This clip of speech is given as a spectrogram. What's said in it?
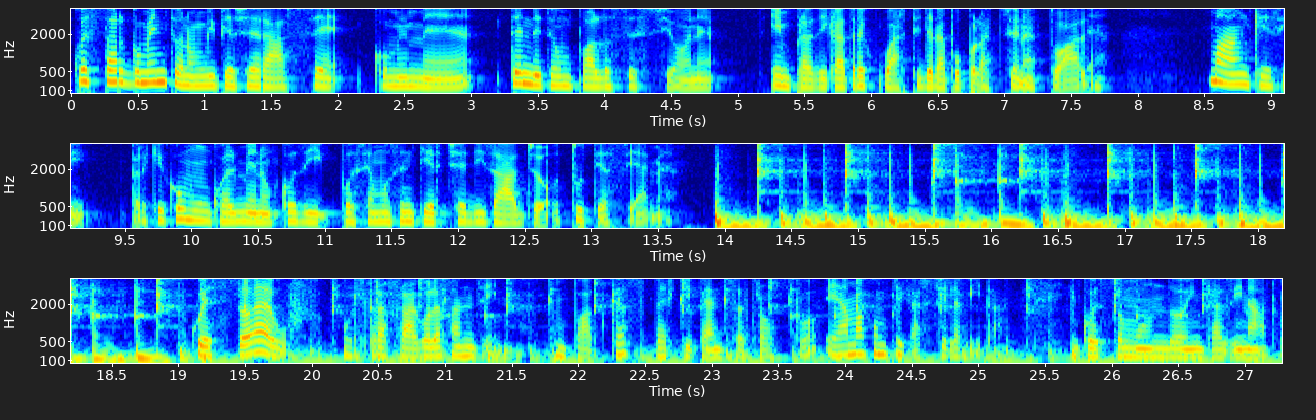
Questo argomento non vi piacerà se, come me, tendete un po' all'ossessione, in pratica tre quarti della popolazione attuale. Ma anche sì, perché comunque almeno così possiamo sentirci a disagio tutti assieme. Questo è UF, Ultrafragola Fanzine, un podcast per chi pensa troppo e ama complicarsi la vita, in questo mondo incasinato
